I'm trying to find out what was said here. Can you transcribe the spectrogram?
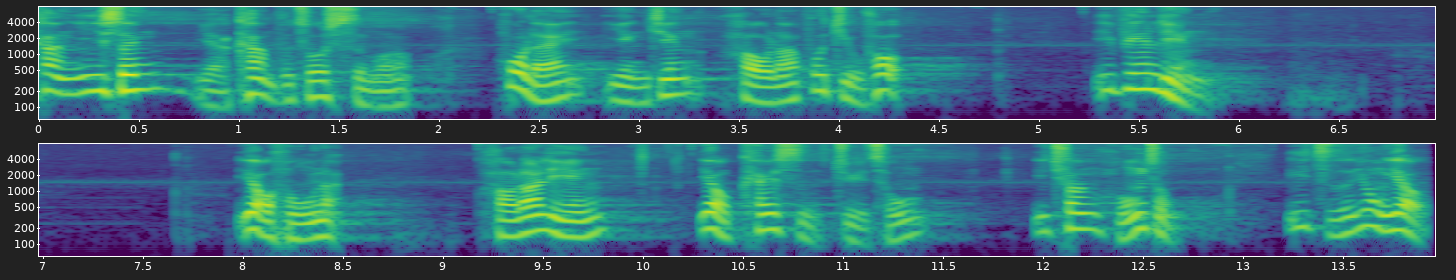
看医生也看不出什么。后来眼睛好了不久后，一边脸要红了，好了脸要开始嘴唇一圈红肿。一直用药，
